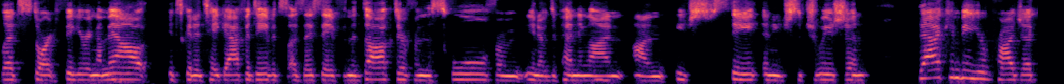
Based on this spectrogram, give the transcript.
Let's start figuring them out. It's going to take affidavits as i say from the doctor from the school from you know depending on on each state and each situation. That can be your project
